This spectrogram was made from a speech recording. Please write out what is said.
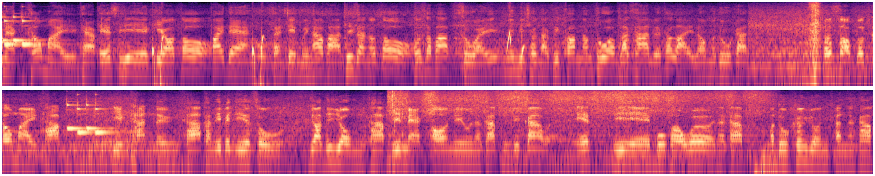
D-Max เข้าใหม่แคป SDA เกียร์ออโต้ป้ายแดง 675,000 ที่ซันออโต้รถสภาพสวย ไม่มีชนหนักพิกคว่ำน้ำท่วม ราคาเหลือเท่าไหร่ เรามาดูกัน ทดสอบรถเข้าใหม่ครับ อีกคันหนึ่งครับ คันนี้เป็น i s u ยอดนิยมครับ D-Max All New นะครับ1.9 SDA Blue Power นะครับ มาดูเครื่องยนต์กันนะครับ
